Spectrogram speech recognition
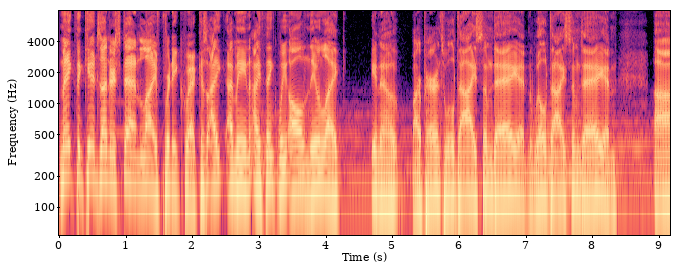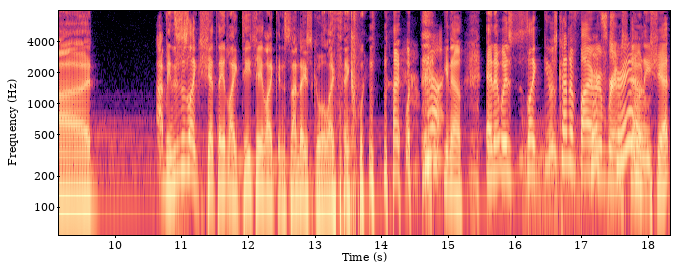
make the kids understand life pretty quick. Because I, I mean, I think we all knew like, you know, our parents will die someday and we'll die someday, and uh, I mean, this is like shit they'd like teach you like in Sunday school. I think when I, was, Well- you know, and it was like it was kind of fire and brimstone shit.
